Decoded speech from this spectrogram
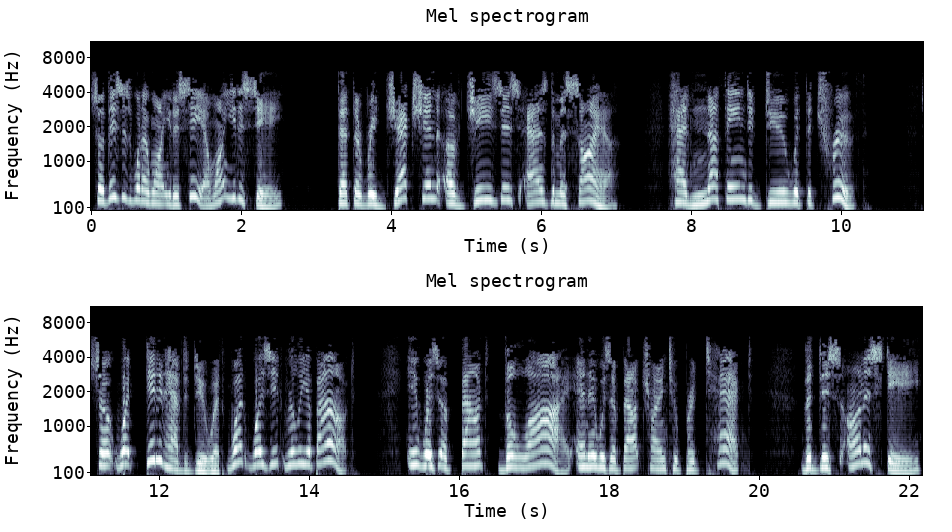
So this is what I want you to see. I want you to see that the rejection of Jesus as the Messiah had nothing to do with the truth. So what did it have to do with? What was it really about? It was about the lie, and it was about trying to protect the dishonesty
